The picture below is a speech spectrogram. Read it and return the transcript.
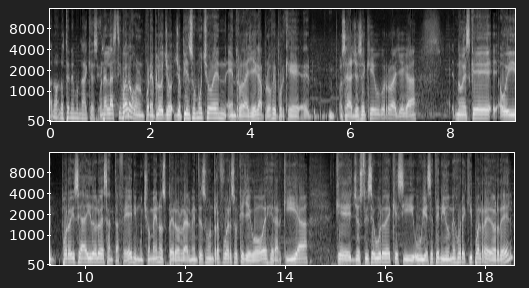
No, no, no tenemos nada que hacer. Una lástima Bueno. con, por ejemplo, yo, yo pienso mucho en, en Rodallega, profe, porque, o sea, yo sé que Hugo Rodallega no es que hoy por hoy sea ídolo de Santa Fe, ni mucho menos, pero realmente es un refuerzo que llegó de jerarquía, que yo estoy seguro de que si hubiese tenido un mejor equipo alrededor de él,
